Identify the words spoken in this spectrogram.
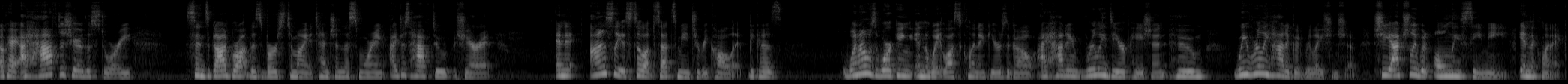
Okay, I have to share the story. Since God brought this verse to my attention this morning, I just have to share it. And it honestly, it still upsets me to recall it because when I was working in the weight loss clinic years ago, I had a really dear patient whom we really had a good relationship. She actually would only see me in the clinic.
